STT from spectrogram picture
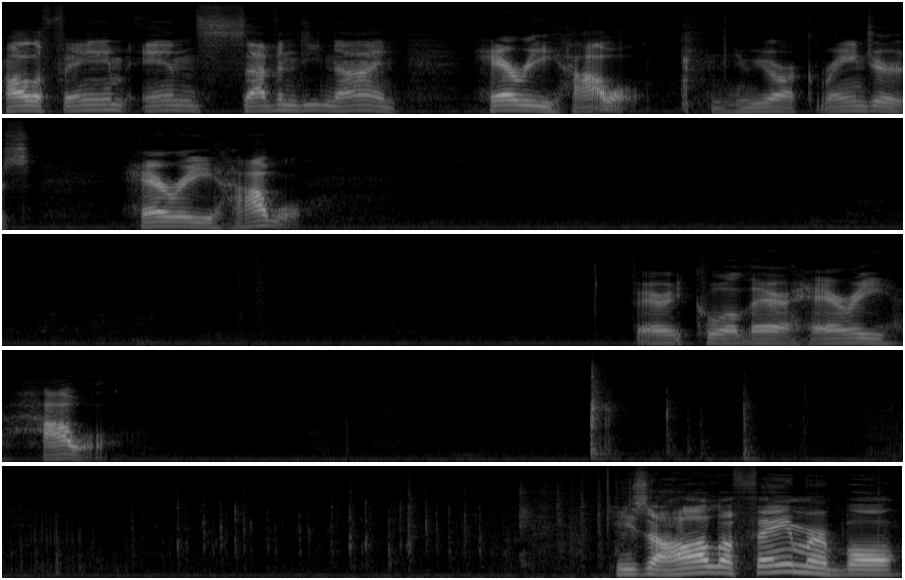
Hall of Fame in 79. Harry Howell. New York Rangers. Harry Howell. Very cool there. Harry Howell. He's a Hall of Famer, Bull.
